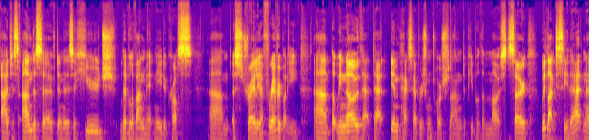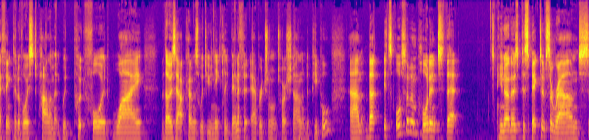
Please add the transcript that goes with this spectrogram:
are just underserved, and there's a huge level of unmet need across um, Australia for everybody, um, but we know that that impacts Aboriginal and Torres Strait Islander people the most. So we'd like to see that, and I think that a voice to Parliament would put forward why those outcomes would uniquely benefit Aboriginal and Torres Strait Islander people. Um, but it's also important that you know those perspectives around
